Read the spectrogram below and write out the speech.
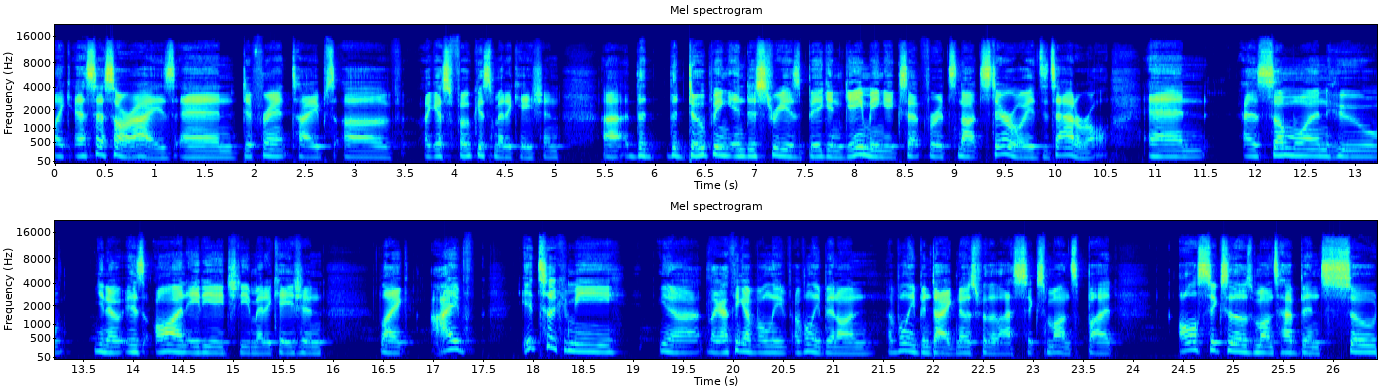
like SSRIs and different types of I guess focus medication. Uh, the the doping industry is big in gaming, except for it's not steroids, it's Adderall. And as someone who you know is on ADHD medication, like I've it took me you know like I think I've only I've only been on I've only been diagnosed for the last six months, but all six of those months have been so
